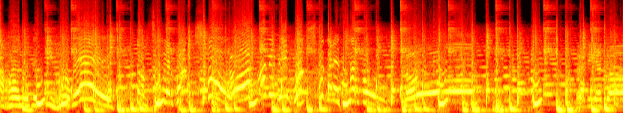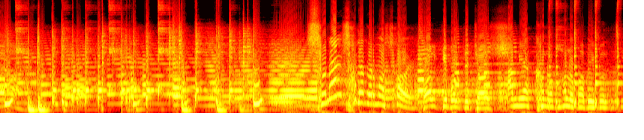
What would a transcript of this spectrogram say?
তাহলে যে কি হবে? বংশ। আমি বিধ্বংস করে ছাড়বো। তো বেরিয়ে যা শোনেন সদাগর মশাই বল কি বলতে চাস? আমি এখনও ভালোভাবেই বলছি।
